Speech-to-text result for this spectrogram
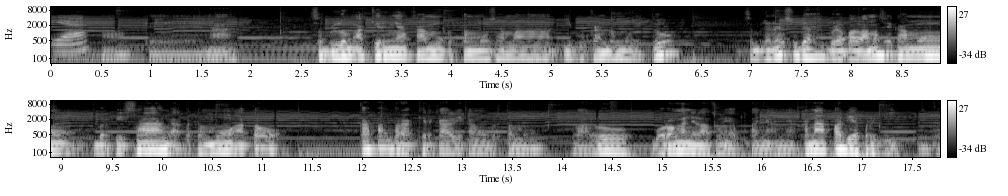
Iya. Oke, nah sebelum akhirnya kamu ketemu sama ibu kandungmu itu, sebenarnya sudah berapa lama sih kamu berpisah, nggak ketemu atau kapan terakhir kali kamu bertemu? Lalu borongan nih langsung ya pertanyaannya kenapa dia pergi? Gitu.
